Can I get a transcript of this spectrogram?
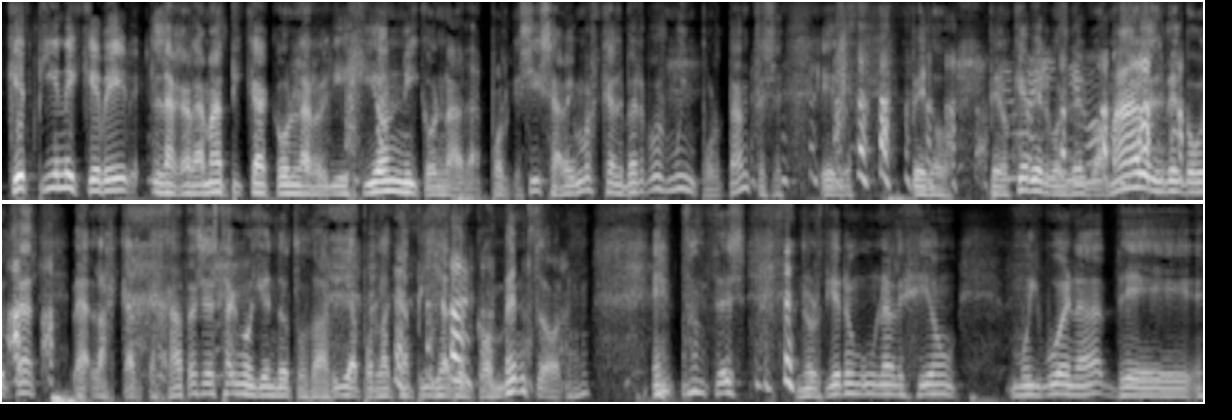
¿qué tiene que ver la gramática con la religión ni con nada? Porque sí, sabemos que el verbo es muy importante, eh, pero, pero ¿qué verbo? ¿El verbo amar? ¿El verbo Las carcajadas se están oyendo todavía por la capilla del convento, ¿no? Entonces, nos dieron una lección muy buena de,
